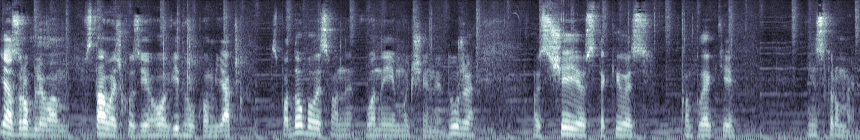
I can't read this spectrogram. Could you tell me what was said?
Я зроблю вам вставочку з його відгуком, як сподобались вони, вони йому чи не дуже. Ось ще є ось такий ось в комплекті інструмент.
